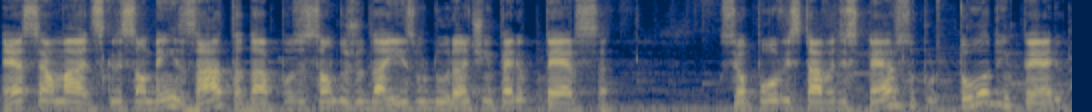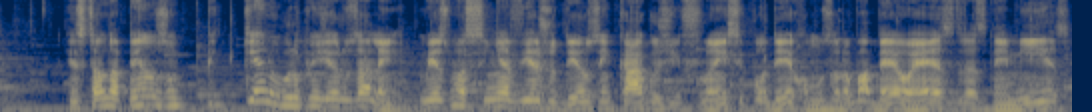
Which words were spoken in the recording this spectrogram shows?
Essa é uma descrição bem exata da posição do judaísmo durante o Império Persa. Seu povo estava disperso por todo o império, restando apenas um pequeno grupo em Jerusalém. Mesmo assim, havia judeus em cargos de influência e poder, como Zorobabel, Esdras, Neemias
